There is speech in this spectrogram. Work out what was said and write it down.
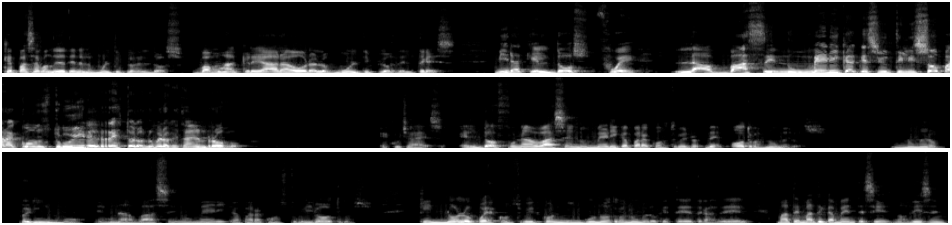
¿Qué pasa cuando ya tienes los múltiplos del 2? Vamos a crear ahora los múltiplos del 3. Mira que el 2 fue la base numérica que se utilizó para construir el resto de los números que están en rojo. Escucha eso. El 2 fue una base numérica para construir de otros números. Un número primo es una base numérica para construir otros, que no lo puedes construir con ningún otro número que esté detrás de él. Matemáticamente sí, nos dicen,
